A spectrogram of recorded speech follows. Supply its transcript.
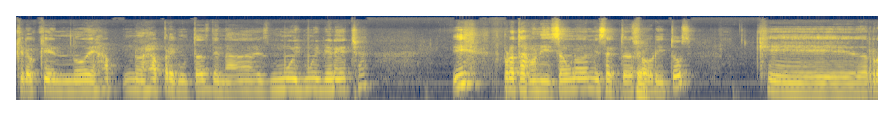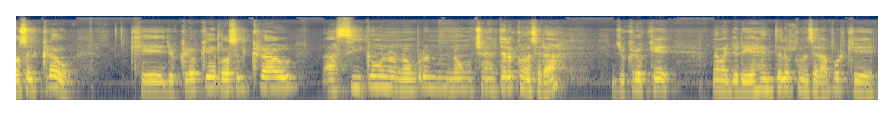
creo que no deja, no deja preguntas de nada. Es muy, muy bien hecha. Y protagoniza uno de mis actores Sí. favoritos, que es Russell Crowe. Que yo creo que Russell Crowe, así como lo nombro, no mucha gente lo conocerá. Yo creo que la mayoría de gente lo conocerá porque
